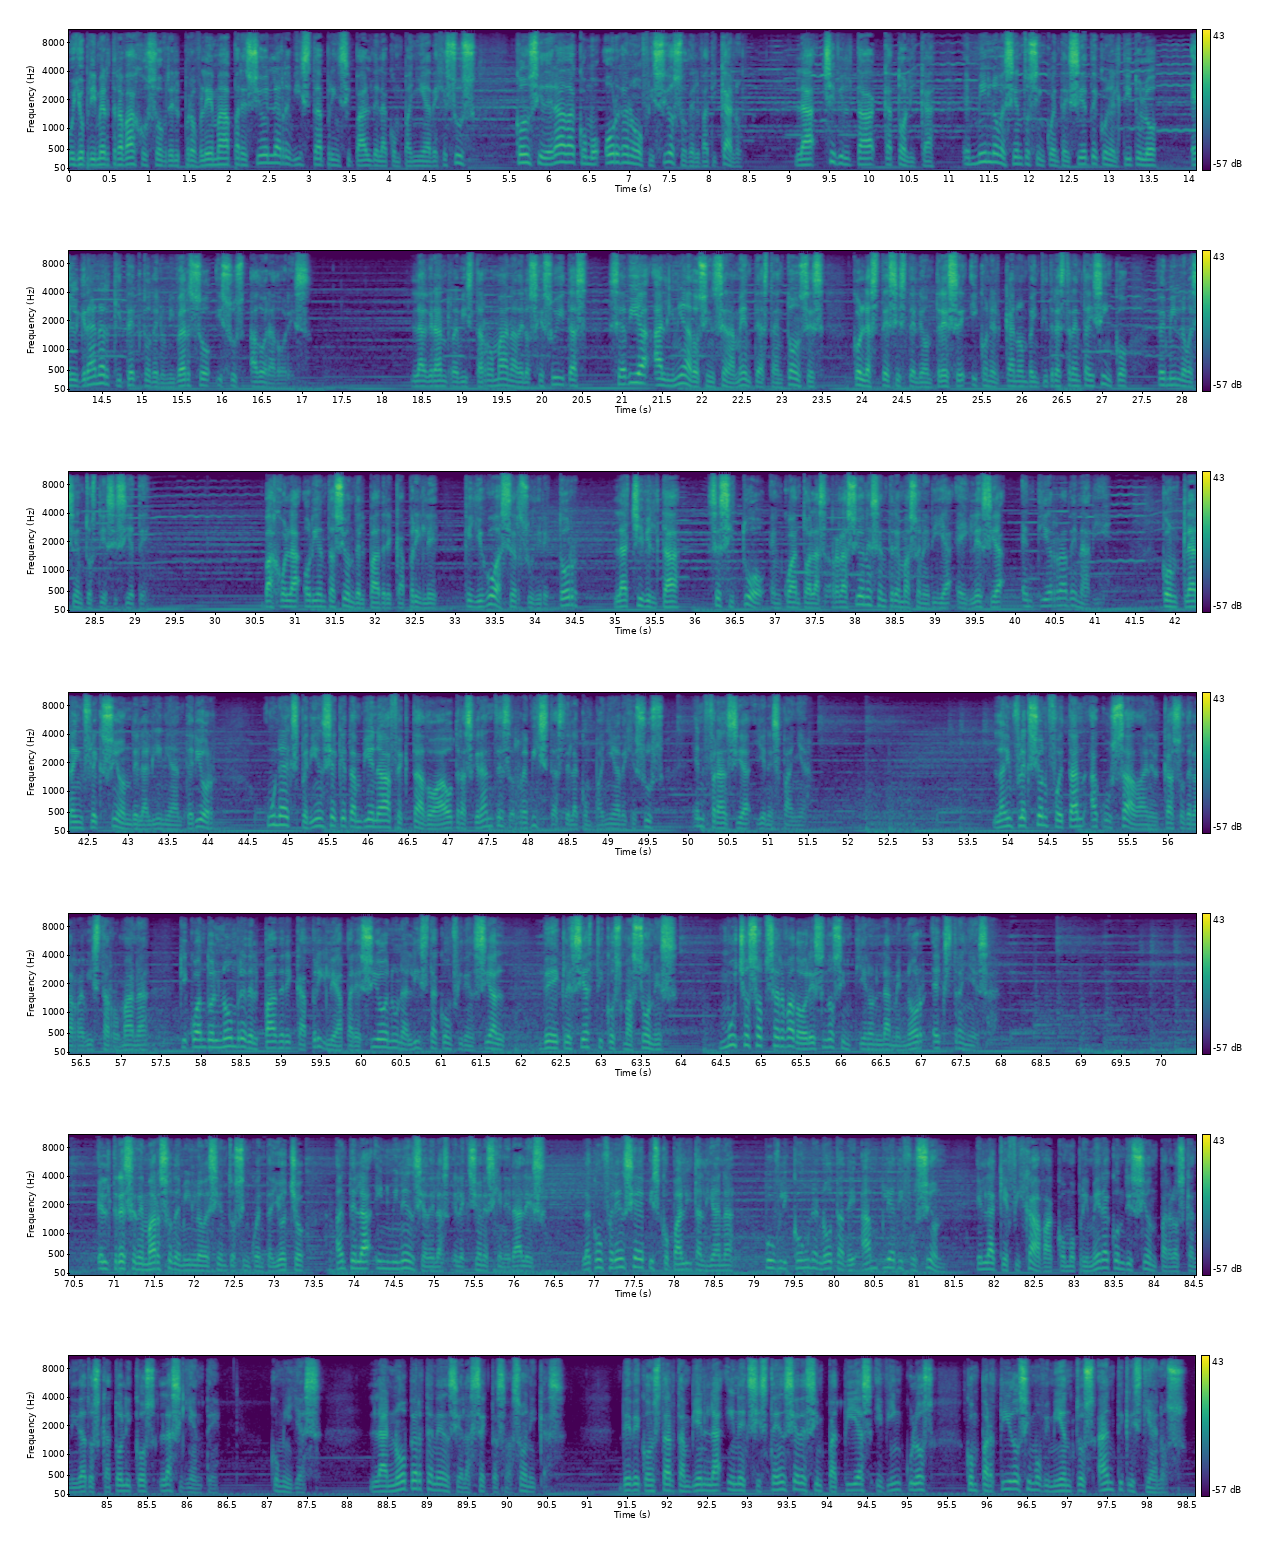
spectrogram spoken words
cuyo primer trabajo sobre el problema apareció en la revista principal de la Compañía de Jesús, considerada como órgano oficioso del Vaticano, la Civiltà Católica, en 1957 con el título El gran arquitecto del universo y sus adoradores la gran revista romana de los jesuitas se había alineado sinceramente hasta entonces con las tesis de León XIII y con el canon 2335 de 1917. Bajo la orientación del padre Caprile, que llegó a ser su director, la civiltà se situó en cuanto a las relaciones entre masonería e iglesia en tierra de nadie, con clara inflexión de la línea anterior, una experiencia que también ha afectado a otras grandes revistas de la Compañía de Jesús en Francia y en España. La inflexión fue tan acusada en el caso de la revista romana que cuando el nombre del padre Caprile apareció en una lista confidencial de eclesiásticos masones, muchos observadores no sintieron la menor extrañeza. El 13 de marzo de 1958, ante la inminencia de las elecciones generales, la Conferencia Episcopal Italiana publicó una nota de amplia difusión en la que fijaba como primera condición para los candidatos católicos la siguiente, la no pertenencia a las sectas masónicas. Debe constar también la inexistencia de simpatías y vínculos con partidos y movimientos anticristianos.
